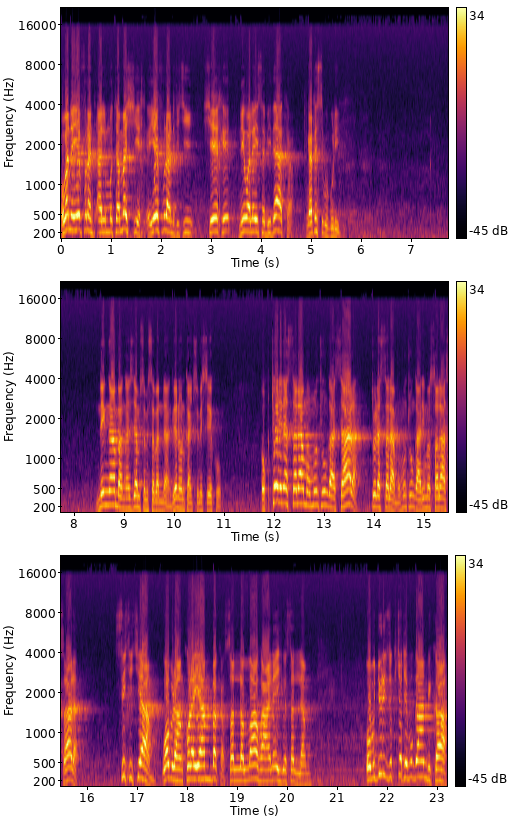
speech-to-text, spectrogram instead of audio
Oba neyefuula nti al mutamashikh eyefuula nti kiki? Sheekhe naye walaisa bidhaka ngaate si bubuli neŋŋamba nga nzira musomesa bannange era nono kankisomeseeko. Okutolera salaamu omuntu ng'asaala tola salaamu omuntu ng'ali mu sala asaala si kikyamu wabula nkola ya mbaka salllahu alaihi wasallam obujulizi ku kyo tebugambika.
